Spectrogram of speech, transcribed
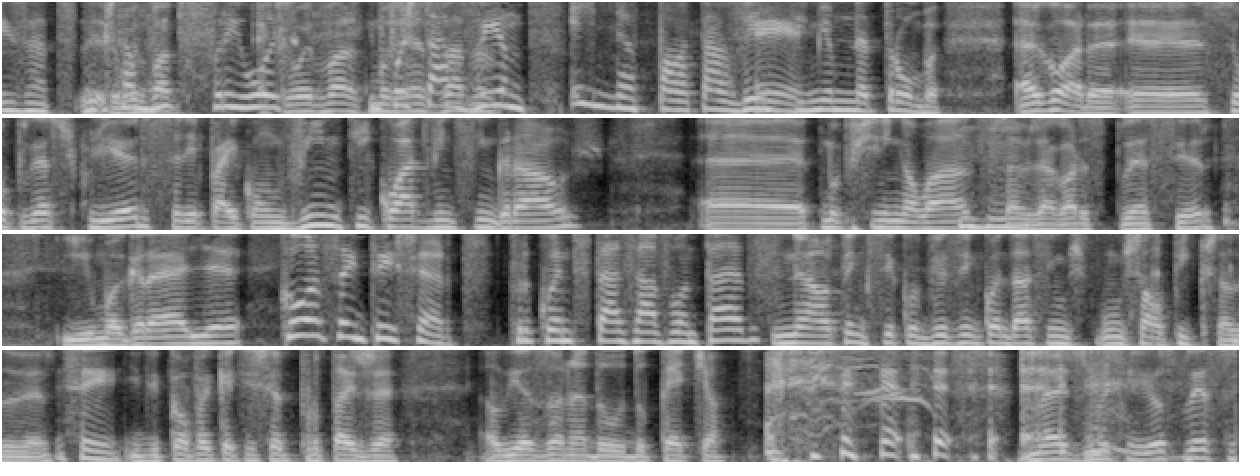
Exato. Acabei Está muito frio hoje. acabei de levar com uma depois está vento. Ei, na pá, está vento É. e mesmo na tromba. Agora, eh, se eu pudesse escolher, seria pá, aí com 24, 25 graus, eh, com uma piscininha ao lado, Uhum. sabes, já agora se pudesse ser, e uma grelha. Com ou sem t-shirt? Porque quando estás à vontade. Não, tem que ser de vez em quando há assim uns, uns salpicos, estás a ver? Sim. E de convém que a t-shirt proteja ali a zona do, do pecho. mas, mas sim, eu se pudesse,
